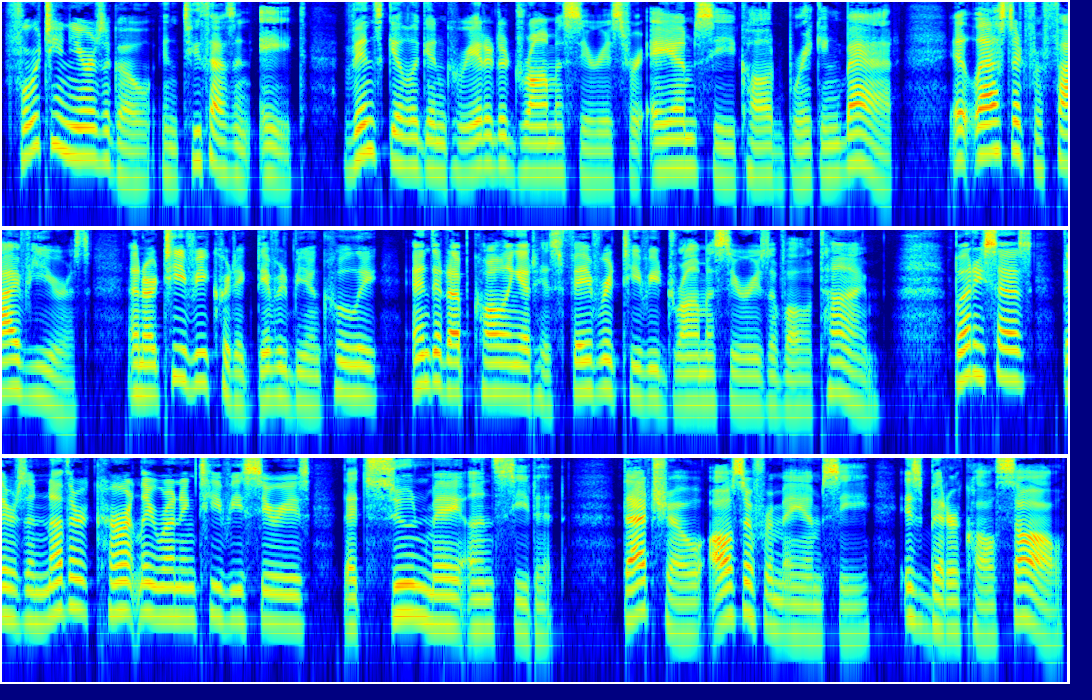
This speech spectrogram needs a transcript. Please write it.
14 years ago, in 2008, Vince Gilligan created a drama series for AMC called Breaking Bad. It lasted for five years, and our TV critic David Bianculli ended up calling it his favorite TV drama series of all time. But he says there's another currently running TV series that soon may unseat it. That show, also from AMC, is Better Call Saul,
